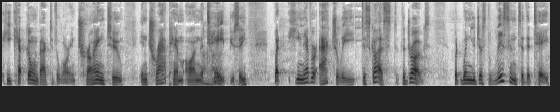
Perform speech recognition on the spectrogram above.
he kept going back to DeLorean, trying to entrap him on the tape. You see, but he never actually discussed the drugs. But when you just listen to the tape,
